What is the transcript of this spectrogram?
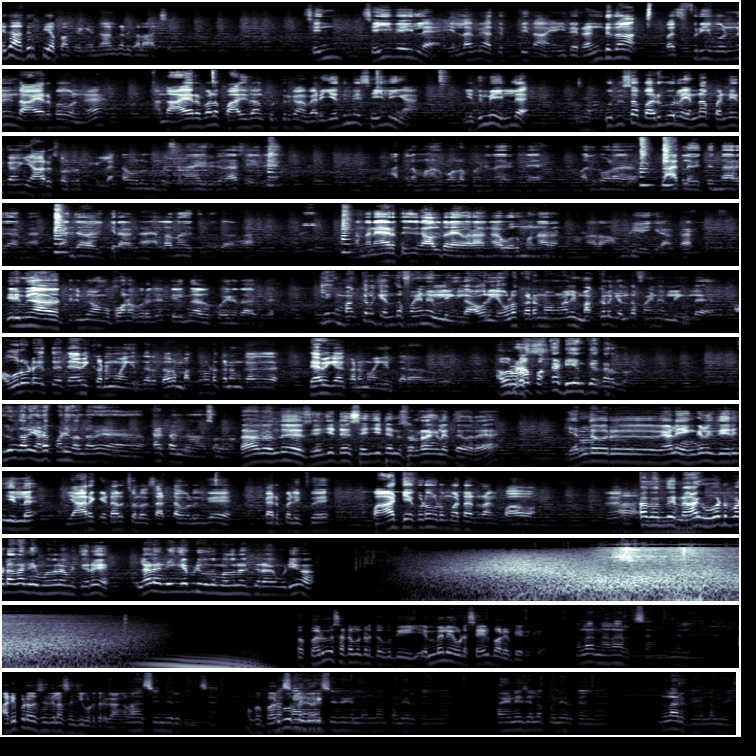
எதை அதிருப்தியா பாக்குறீங்க இந்த நான்காண்டு கால ஆட்சி? செஞ் செய்யவே இல்லை. எல்லாமே அதிருப்தி தான். இது ரெண்டு தான். பஸ் ஃப்ரீ ஒன்று இந்த ஆயிரம் ரூபாய் ஒன்று அந்த ஆயிரம் ரூபாயில பாதி தான் கொடுத்துருக்காங்க. வேற எதுவுமே செய்யலைங்க. எதுவுமே இல்லை. புதுசா பர்கூர்ல என்ன பண்ணியிருக்காங்க யாரும் சொல்றதுக்கு இல்லை. ஒழுங்கு பிரச்சனை இருக்குதா செய்யுது? ஆற்றுல மணல் கொல்ல போயிட்டு தான் இருக்குது. அது போல பிளாக்ல வித்துன்னு தான் இருக்காங்க. கஞ்சா விற்கிறாங்க எல்லாம் தான் வித்துன்னு இருக்காங்க. அந்த நேரத்துக்கு காவல்துறை வராங்க. ஒரு மணி நேரம் ரெண்டு மணி நேரம் மூடி வைக்கிறாங்க. திரும்பி அது- திரும்பி அவங்க போன பிறகு திரும்பி அது போயிட்டு தான் இருக்கு. ஏங்க மக்களுக்கு எந்த ஃபைனும் இல்லைங்களா? அவர் எவ்வளோ கடன் வாங்கினாலும் மக்களுக்கு எந்த ஃபைனும் இல்லைங்களே? அவரோட தே- தேவைக்கு கடன் வாங்கியிருக்காரு தவிர மக்களோட கடனுக்காக தேவைக்காக கடன் வாங்கியிருக்காரா அவரு? அவரோட பக்கா டிஎம்கே காரங்க இருந்தாலும் எடப்பாடி வந்தாவே கரெக்டாக சொல்லலாம். அதாவது வந்து செஞ்சிட்டேன் செஞ்சிட்டேன்னு சொல்கிறாங்களே தவிர எந்த ஒரு வேலையும் எங்களுக்கு தெரிஞ்சு இல்லை. யாரை கேட்டாலும் சொல்ல சட்ட ஒழுங்கு கற்பழிப்பு பாட்டியை கூட விட மாட்டான்றாங்க பாவம். அது வந்து நாங்கள் ஓட்டு போட்டால் தான் நீங்கள் முதலமைச்சர். இல்லைன்னா நீங்கள் எப்படி முத- முதலமைச்சர் ஆக முடியும்? இப்ப பருவூர் சட்டமன்ற தொகுதி எம்எல்ஏவோட செயல்பாடு எப்படி இருக்கு? நல்லா நல்லா இருக்கு சார் எம்எல்ஏ. அடிப்படை வசதி எல்லாம் செஞ்சு கொடுத்துருக்காங்களா? நல்லா செஞ்சுருக்காங்க சார். உங்க பருவூர்ல இது வரைக்கும் வசதிகள் எல்லாம் பண்ணியிருக்காங்க ட்ரைனேஜ் எல்லாம் பண்ணியிருக்காங்க நல்லா இருக்கு எல்லாமே.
